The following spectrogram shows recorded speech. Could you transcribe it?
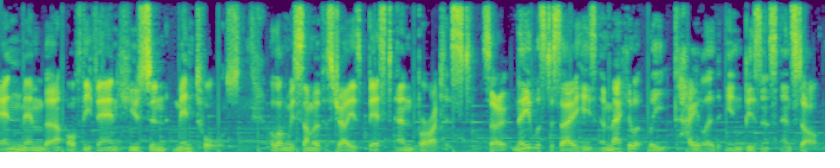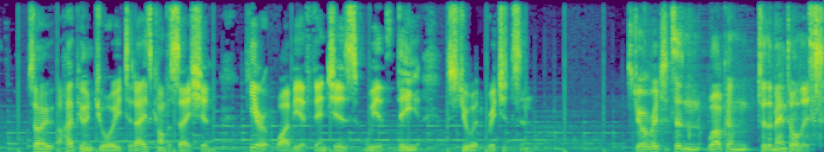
and member of the Van Heusen Mentors, along with some of Australia's best and brightest. So, needless to say, he's immaculately tailored in business and style. So, I hope you enjoy today's conversation here at YBF Ventures with the Stuart Richardson. Stuart Richardson, welcome to the Mentor List.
